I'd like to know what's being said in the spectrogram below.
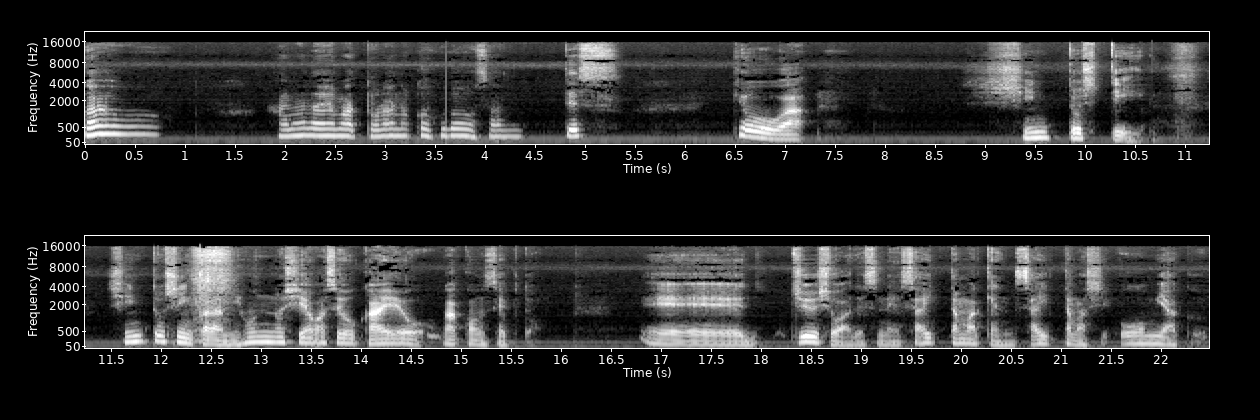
か浜田山虎の子不動産です。今日は、新都シティ、新都心から日本の幸せを変えようがコンセプト。えー、住所はですね、埼玉県埼玉市大宮区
